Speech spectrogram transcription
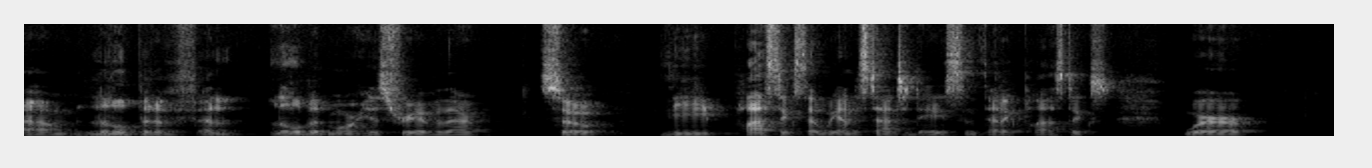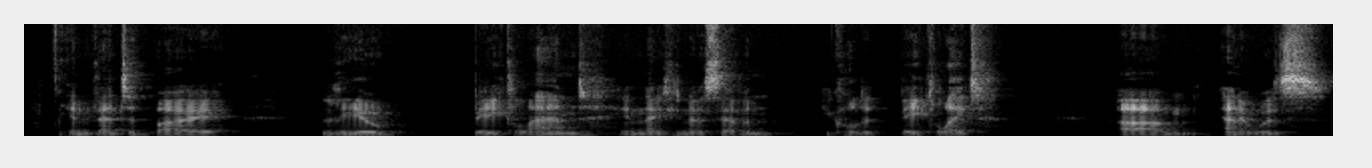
a um, little bit of a little bit more history over there. So the plastics that we understand today, synthetic plastics, were invented by Leo Baekeland in 1907. He called it Bakelite, um, and it was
